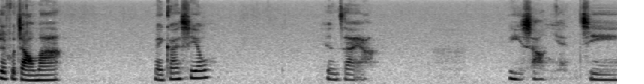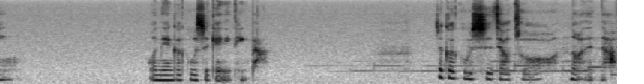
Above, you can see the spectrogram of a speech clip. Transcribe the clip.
睡不着吗？没关系哦。现在啊，闭上眼睛，我念个故事给你听吧。这个故事叫做《Not Enough》。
